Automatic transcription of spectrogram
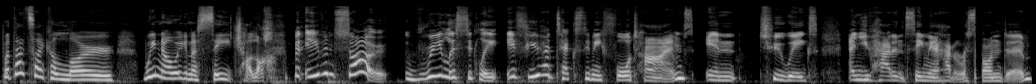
But that's like a low. We know we're going to see each other. But even so, realistically, if you had texted me four times in two weeks and you hadn't seen me, I hadn't responded,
